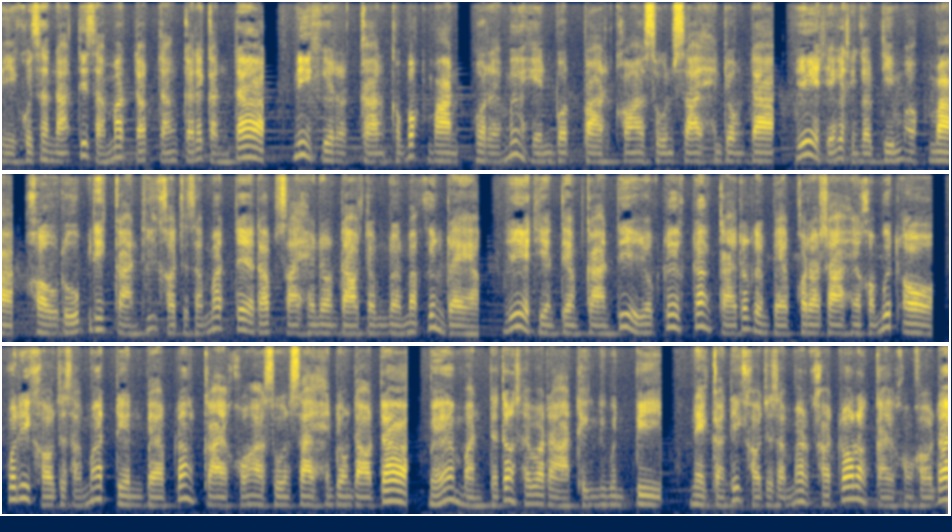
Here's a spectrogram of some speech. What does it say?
มีคุณลักษณะที่สามารถรับจังกันและกันได้นี่คือหลักการของพวกมันและเมื่อเห็นบทบาทของอสูรทรายแห่งดวงดาวเย่เถียงก็ถึงกับยิ้มออกมา เขารู้วิธีการที่เขาจะสามารถได้รับสายแห่งดวงดาวจำนวนมากขึ้นแล้ว เย่เทียนเตรียมการที่จะยกเลิกร่างกายต้องเดินแบบคอราชาแห่งความมืดออกเพื่อที่เขาจะสามารถเดินแบบร่างกายของอาสูรทรายแห่งดวงดาวได้แม้มันจะต้องใช้เวลาถึงหนึ่งพันปี ในการที่เขาจะสามารถคัดลอกร่างกายของเขาได้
